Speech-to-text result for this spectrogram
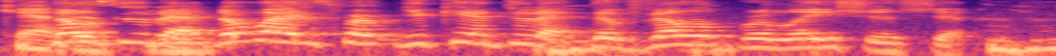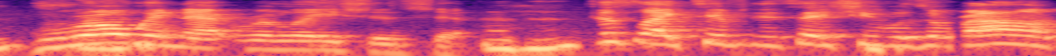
Can't don't do that. Nobody's perfect. You can't do that. Mm-hmm. Develop relationships. Mm-hmm. Grow in that relationship. Mm-hmm. Just like Tiffany said, she was around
